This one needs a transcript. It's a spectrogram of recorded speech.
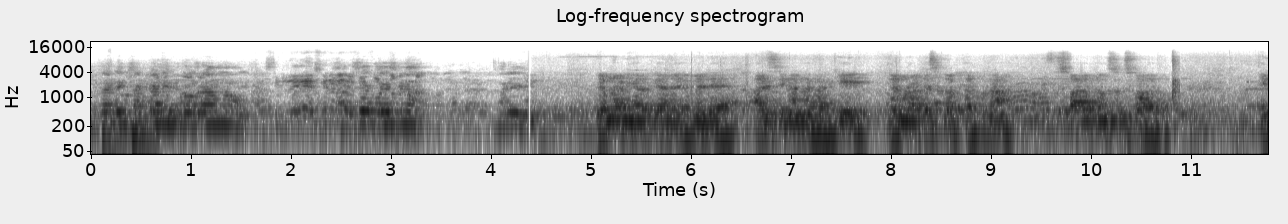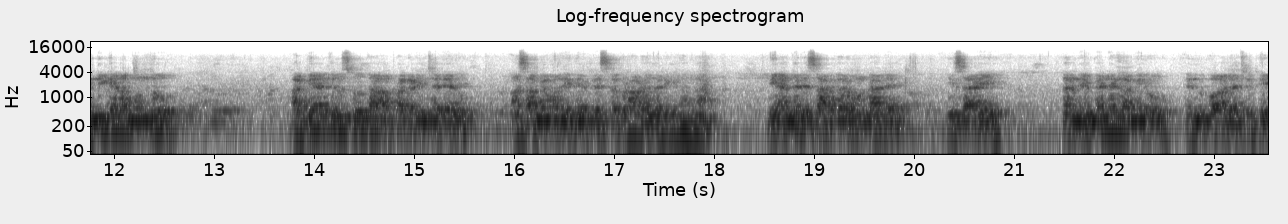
ఇంతటి చక్కని సక్సెస్ చేసిన మరి నియోజకవర్గ ఎమ్మెల్యే ఆదిశీనన్న గారికి వేముల ప్రెస్ క్లబ్ తరఫున స్వాగతం సుస్వాగతం. ఎన్నికల ముందు అభ్యర్థులు సూత ప్రకటించలేదు. ఆ సమయంలో ఇదే ప్లేస్లోకి రావడం జరిగిందన్న మీ అందరి సహకారం ఉండాలి. ఈసారి నన్ను ఎమ్మెల్యేగా మీరు ఎన్నుకోవాలని చెప్పి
